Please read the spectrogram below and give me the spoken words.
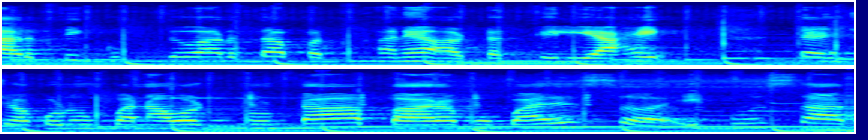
आर्थिक गुप्तवार्ता पथकाने अटक केली आहे. त्यांच्याकडून बनावट नोटा बारा मोबाईलसह एकूण सात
